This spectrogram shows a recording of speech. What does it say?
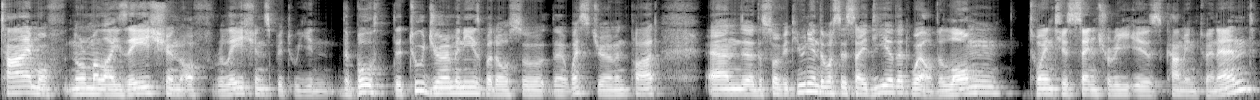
time of normalization of relations between the both the two Germanys, but also the West German part and uh, the Soviet Union, there was this idea that well, the long 20th century is coming to an end.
